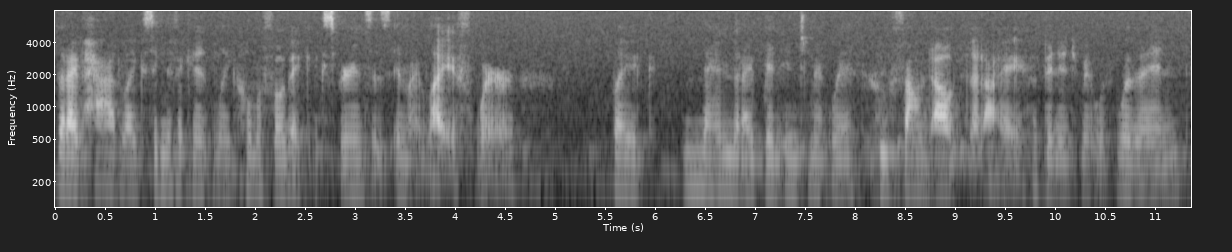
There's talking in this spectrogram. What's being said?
That I've had like significant like homophobic experiences in my life where like men that I've been intimate with who found out that I have been intimate with women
